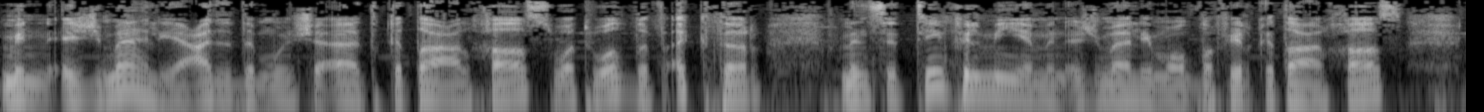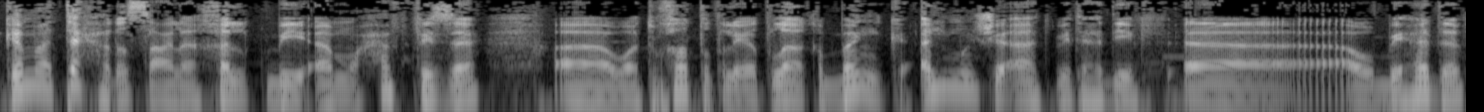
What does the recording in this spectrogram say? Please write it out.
من إجمالي عدد منشآت قطاع الخاص وتوظف أكثر من 60% من إجمالي لموظفي القطاع الخاص كما تحرص على خلق بيئة محفزة آه، وتخطط لإطلاق بنك المنشآت بتهديف آه، أو بهدف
